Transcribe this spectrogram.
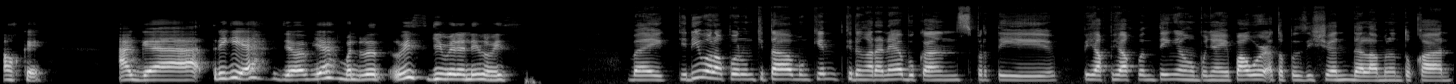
Oke, okay. agak tricky ya jawabnya. Menurut Luis, gimana nih Luis? Baik, jadi walaupun kita mungkin kedengarannya bukan seperti pihak-pihak penting yang mempunyai power atau position dalam menentukan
